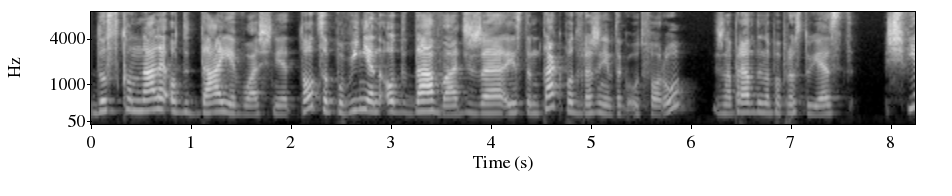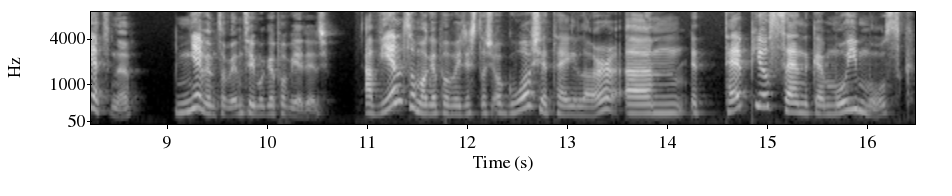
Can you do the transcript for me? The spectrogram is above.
doskonale oddaje właśnie to, co powinien oddawać, że jestem tak pod wrażeniem tego utworu, że naprawdę no po prostu jest świetny. Nie wiem, co więcej mogę powiedzieć. A wiem, co mogę powiedzieć coś o głosie Taylor. Um, tę piosenkę Mój Mózg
